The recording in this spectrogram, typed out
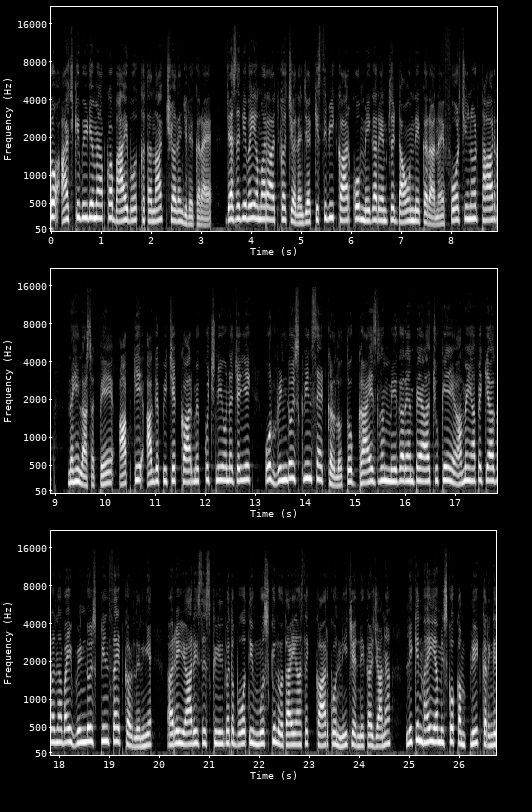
तो आज की वीडियो में आपका भाई बहुत खतरनाक चैलेंज लेकर आया है। जैसा कि भाई हमारा आज का चैलेंज है, किसी भी कार को मेगा रैम से डाउन लेकर आना है। फॉर्च्यूनर थार नहीं ला सकते हैं। आपके आगे पीछे कार में कुछ नहीं होना चाहिए और विंडो स्क्रीन सेट कर लो। तो गाइस हम मेगा रैम पे आ चुके हैं। हमें यहाँ पे क्या करना भाई? विंडो स्क्रीन सेट कर लेनी है। अरे यार, इस स्क्रीन पे तो बहुत ही मुश्किल होता है यहाँ से कार को नीचे लेकर जाना। लेकिन भाई, हम इसको कंप्लीट करेंगे।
